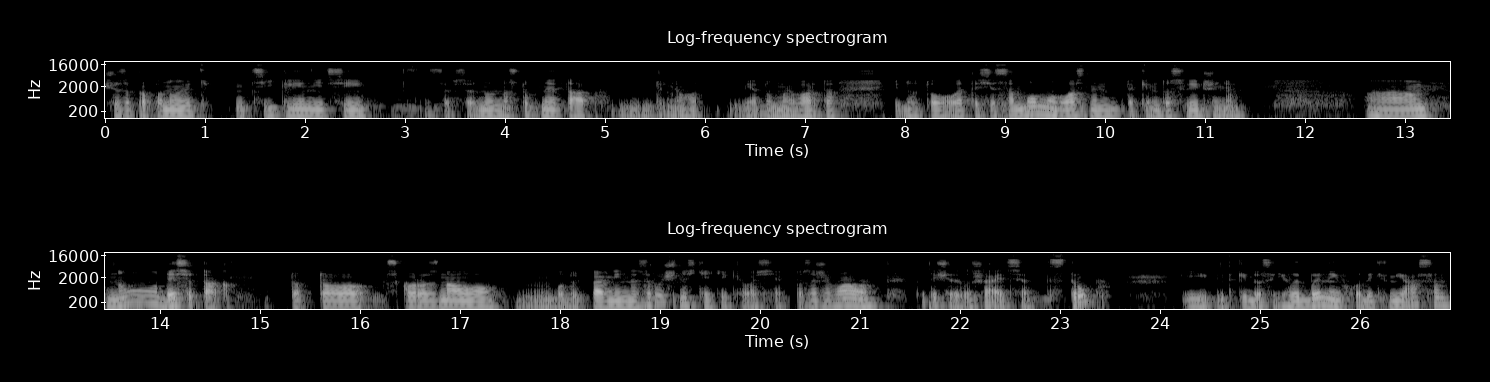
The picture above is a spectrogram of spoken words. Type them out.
що запропонують цій клініці. Це все одно наступний етап. До нього, я думаю, варто підготовуватися самому власним таким дослідженням. А, ну, десь отак. Тобто, скоро знову будуть певні незручності, тільки ось як позаживало. Тут ще залишається струп, і він такий досить глибинний, входить в м'ясо.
